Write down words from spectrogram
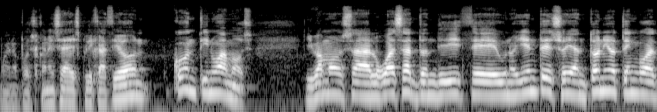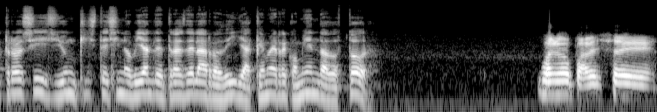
Bueno, pues con esa explicación continuamos. Y vamos al WhatsApp donde dice un oyente, soy Antonio, tengo artrosis y un quiste sinovial detrás de la rodilla. ¿Qué me recomienda, doctor? Bueno, para ese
